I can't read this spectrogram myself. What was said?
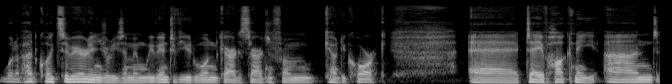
would have had quite severe injuries. I mean, we've interviewed one guard sergeant from County Cork, uh, Dave Hockney, and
